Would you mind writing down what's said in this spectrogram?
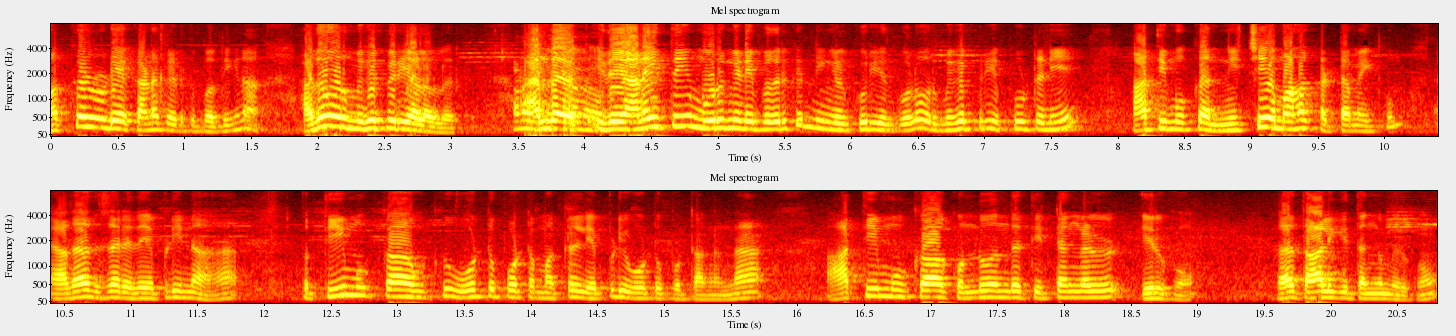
மக்களுடைய கணக்கு எடுத்து பார்த்தீங்கன்னா அது ஒரு மிகப்பெரிய அளவில் இருக்கு. அந்த இதை அனைத்தையும் ஒருங்கிணைப்பதற்கு நீங்கள் கூறியது போல ஒரு மிகப்பெரிய கூட்டணியை அதிமுக நிச்சயமாக கட்டமைக்கும். அதாவது சார் இது எப்படின்னா இப்போ திமுகவுக்கு ஓட்டு போட்ட மக்கள் எப்படி ஓட்டு போட்டாங்கன்னா அதிமுக கொண்டு வந்த திட்டங்கள் இருக்கும். அதாவது தாலிக்கு தங்கம் இருக்கும்.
